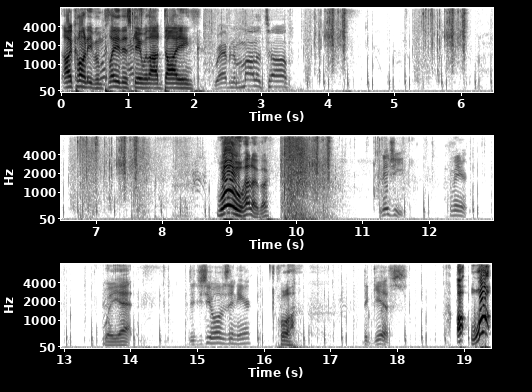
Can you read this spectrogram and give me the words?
I can't even What's play this game without dying. Grabbing a Molotov. Whoa, hello, bro. Ninji, come here. Where you at? Did you see what was in here? What? The gifts. Oh, what?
